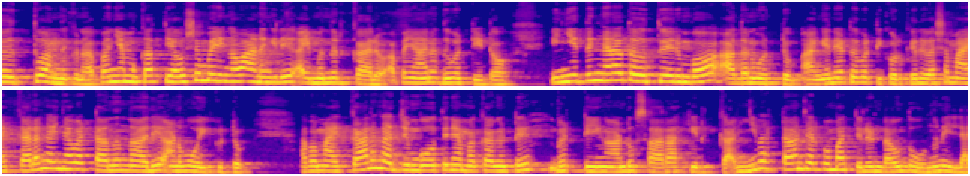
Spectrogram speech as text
തെത്ത് വന്നിക്കണം. അപ്പം നമുക്ക് അത്യാവശ്യം മുരിങ്ങ വേണമെങ്കിൽ അതിന്മേൽ നിൽക്കാമല്ലോ അപ്പോൾ ഞാനത് വെട്ടിട്ടോ. ഇനി ഇതിങ്ങനെ തെത്ത് വരുമ്പോൾ അതാണ് വെട്ടും. അങ്ങനെയായിട്ട് വെട്ടിക്കൊടുക്കൽ പക്ഷെ മഴക്കാലം കഴിഞ്ഞാൽ വെട്ടാൻ നിന്നാൽ ആണ് പോയി കിട്ടും. അപ്പോൾ മഴക്കാലം കജ്ജുമ്പോത്തിന് നമുക്ക് അങ്ങോട്ട് വെട്ടിങ്ങാണ്ട് ഉസാറാക്കി എടുക്കാം. ഇനി വെട്ടാൻ ചിലപ്പോൾ പറ്റലുണ്ടാവും തോന്നണില്ല.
